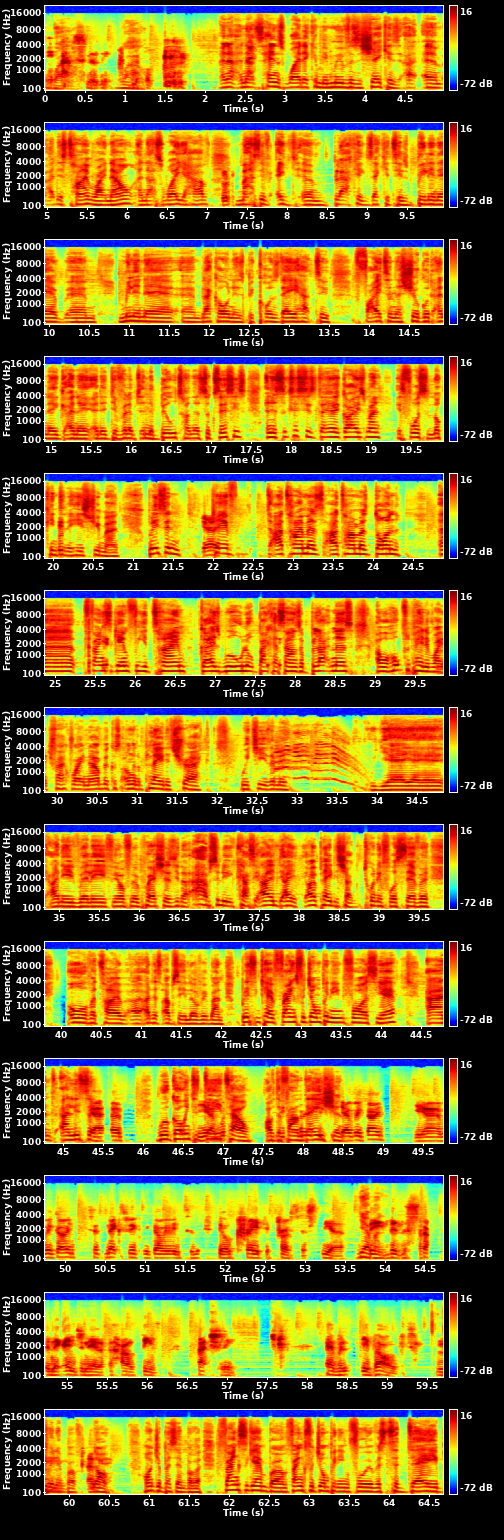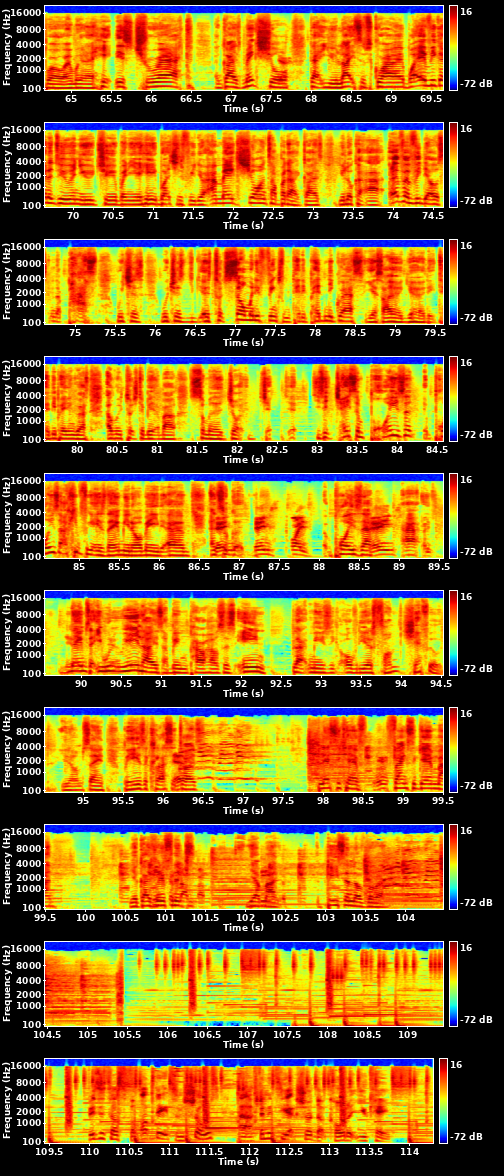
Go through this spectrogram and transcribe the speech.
Wow. Absolutely Wow. and that, and that's hence why there can be movers and shakers at, um, at this time right now, and that's why you have massive ex- um, black executives, billionaire, um, millionaire um, black owners because they had to fight and they struggled and they and they, and they developed and they built on their successes and the successes there, guys, man, is for us to look into the history, man. But listen, Yeah. Kev, our time has our time has done. Uh, thanks again for your time, guys. We'll look back at Sounds of Blackness. I will hopefully play the right track right now because I'm gonna play the track, which is I mean, yeah, yeah, yeah. I need relief, you know, from the pressures. You know, absolute classic. I I, I play this track 24 seven all the time. I, I just absolutely love it, man. But listen, Kev, thanks for jumping in for us, yeah. And and listen, Yeah, um, we'll go into yeah, detail of the We're going foundation. Yeah, we're going. Yeah, we're going to next week. We're going into the old creative process. Yeah, Yeah, the, the, the stuff and the engineer, how things actually ever evolved. Mm, Brilliant, bro. No. Okay. 100% brother. Thanks again bro and thanks for jumping in through with us today bro. And we're gonna hit this track. And guys make sure Yeah. that you like subscribe whatever you gotta do on youtube when you hear watch this video. And make sure on top of that guys you look at our other videos in the past which is which is it touched so many things from teddy pendergrass. Yes i heard you heard it teddy pendergrass. And we touched a bit about some of the jo- is it jason Poyser Poyser? I keep forgetting his name you know what i mean? Um and James, James Poyser. Poyser, James uh, Poyser. names that you wouldn't realize have been powerhouses in black music over the years from Sheffield. You know what I'm saying? But here's a classic, Yeah. guys. Bless you, Kev. Thanks again, man. You guys ready for the? love, dr- yeah, Peace man. Peace and love, brother. Visit us for updates and shows at affinityxtra.co.uk.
